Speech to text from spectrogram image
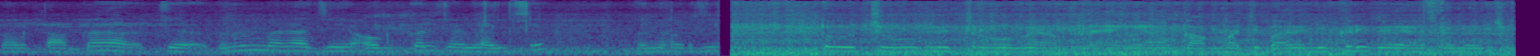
મારા કાકા જે, મતલબ મારા જે અંકલ ચલાવી છે, અને અડધો તો જો મિત્રો, હવે આપણે અહીંયા ગામમાંથી બહાર નીકળી ગયા છે ને જો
